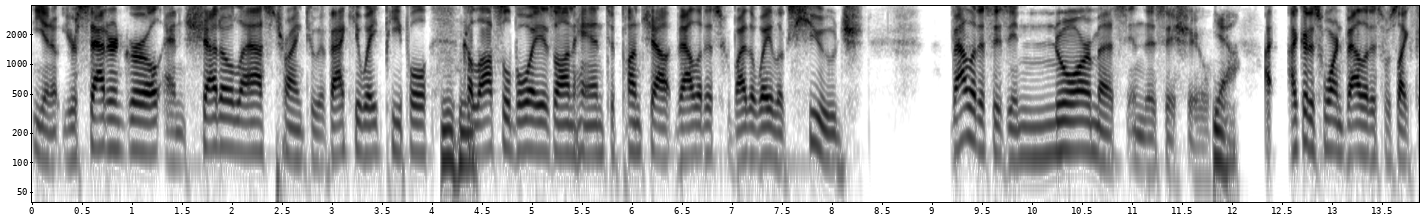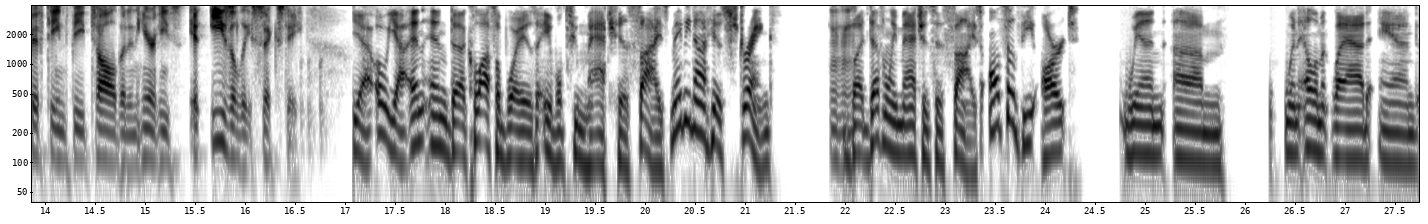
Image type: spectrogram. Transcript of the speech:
you know, your Saturn Girl and Shadow Lass trying to evacuate people. Mhm. Colossal Boy is on hand to punch out Validus, who, by the way, looks huge. Validus is enormous in this issue. Yeah. I, I could have sworn Validus was like 15 feet tall, but in here he's easily 60. Yeah. Oh, yeah. And and uh, Colossal Boy is able to match his size. Maybe not his strength, Mhm. but definitely matches his size. Also, the art when um when Element Lad and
